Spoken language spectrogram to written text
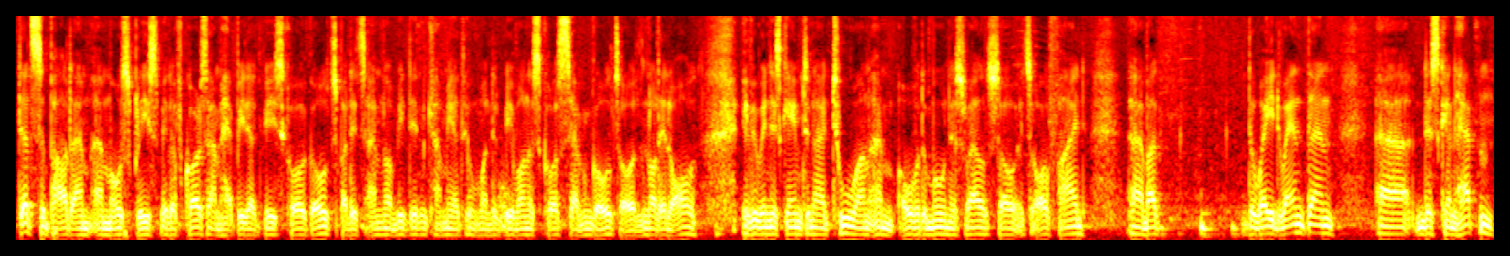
that's the part I'm, I'm, most pleased with. Of course, I'm happy that we score goals, but it's I'm not. We didn't come here to want we want to score seven goals or not at all. If we win this game tonight two one, I'm over the moon as well. So it's all fine. Uh, but the way it went, then uh, this can happen.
